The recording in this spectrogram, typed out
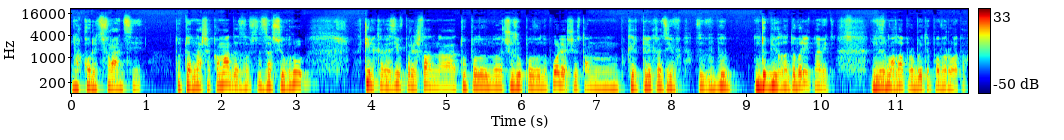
на користь Франції. Тобто наша команда за, за всю гру кілька разів перейшла на ту половину, на чужу половину поля, щось там кілька разів добігла до воріт, навіть не змогла пробити по воротах.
